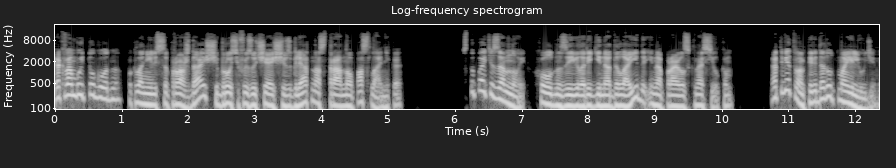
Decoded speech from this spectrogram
«Как вам будет угодно», — поклонились сопровождающие, бросив изучающий взгляд на странного посланника. «Ступайте за мной», — холодно заявила Регина Аделаида и направилась к носилкам. «Ответ вам передадут мои люди».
